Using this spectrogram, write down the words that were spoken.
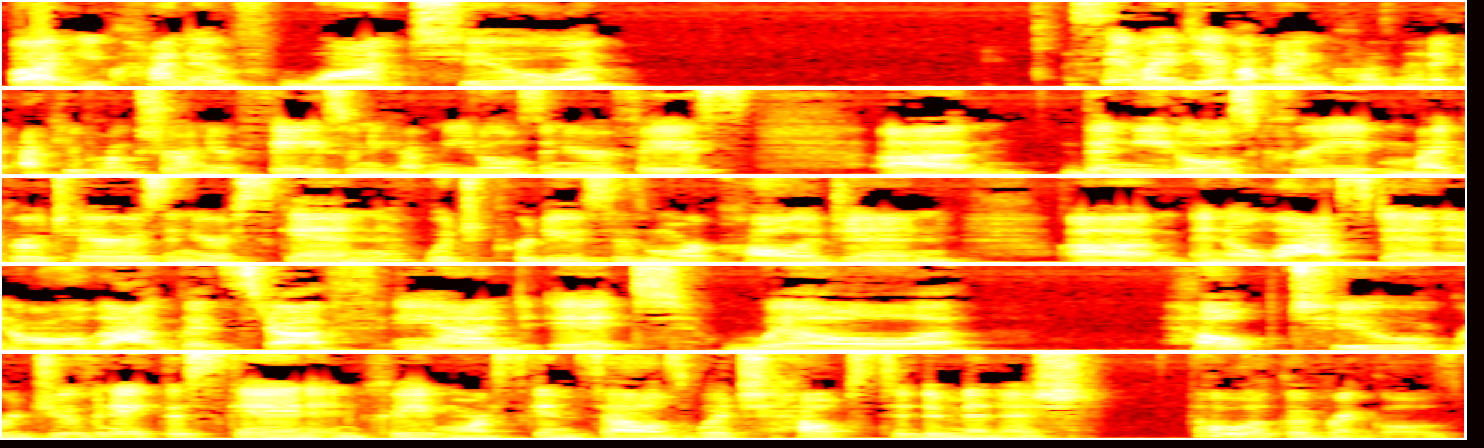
But you kind of want to, same idea behind cosmetic acupuncture on your face when you have needles in your face. Um, the needles create micro tears in your skin, which produces more collagen um, and elastin and all that good stuff. And it will help to rejuvenate the skin and create more skin cells, which helps to diminish the look of wrinkles.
